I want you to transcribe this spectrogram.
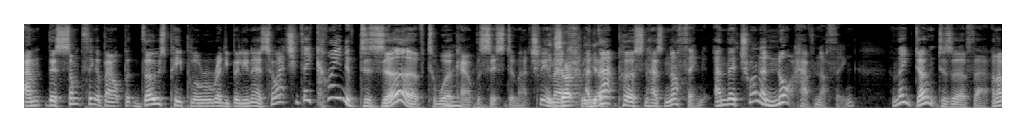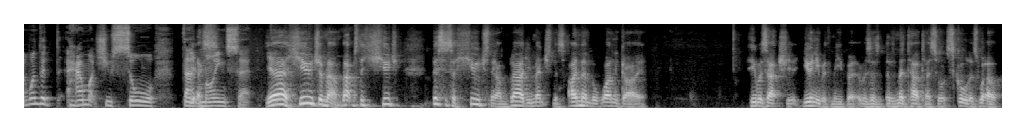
Um, there's something about, but those people are already billionaires, so actually they kind of deserve to work out the system. Actually, and, that- Exactly, and yeah. that person has nothing, and they're trying to not have nothing. And they don't deserve that. And I wondered how much you saw that Yes. mindset. Yeah, huge amount. That was the huge. This is a huge thing. I'm glad you mentioned this. I remember one guy. He was actually at uni with me, but it was a, a mentality I saw at school as well.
